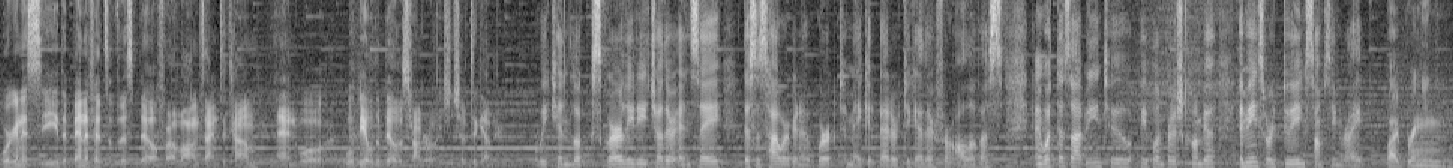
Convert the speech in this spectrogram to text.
We're gonna see the benefits of this bill for a long time to come, and we'll, we'll be able to build a stronger relationship together. We can look squarely at each other and say, this is how we're going to work to make it better together for all of us. And what does that mean to people in British Columbia? It means we're doing something right. By bringing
